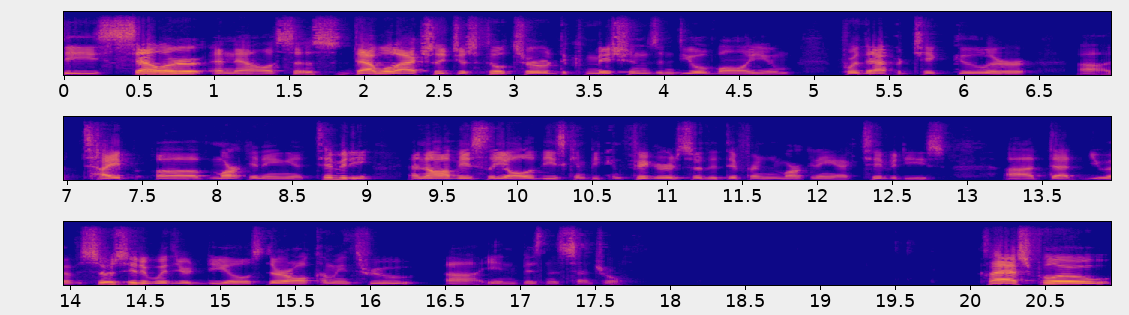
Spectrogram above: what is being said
the seller analysis, that will actually just filter the commissions and deal volume for that particular uh, type of marketing activity. And obviously all of these can be configured so the different marketing activities uh, that you have associated with your deals, they're all coming through uh, in Business Central. Cash flow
